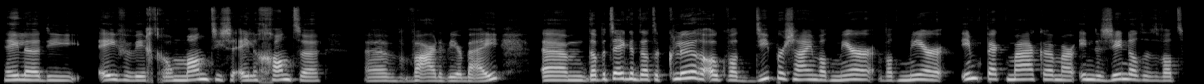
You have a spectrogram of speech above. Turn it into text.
hele die evenwicht, romantische, elegante uh, waarde weer bij. Ehm, dat betekent dat de kleuren ook wat dieper zijn, wat meer, wat meer impact maken, maar in de zin dat het wat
